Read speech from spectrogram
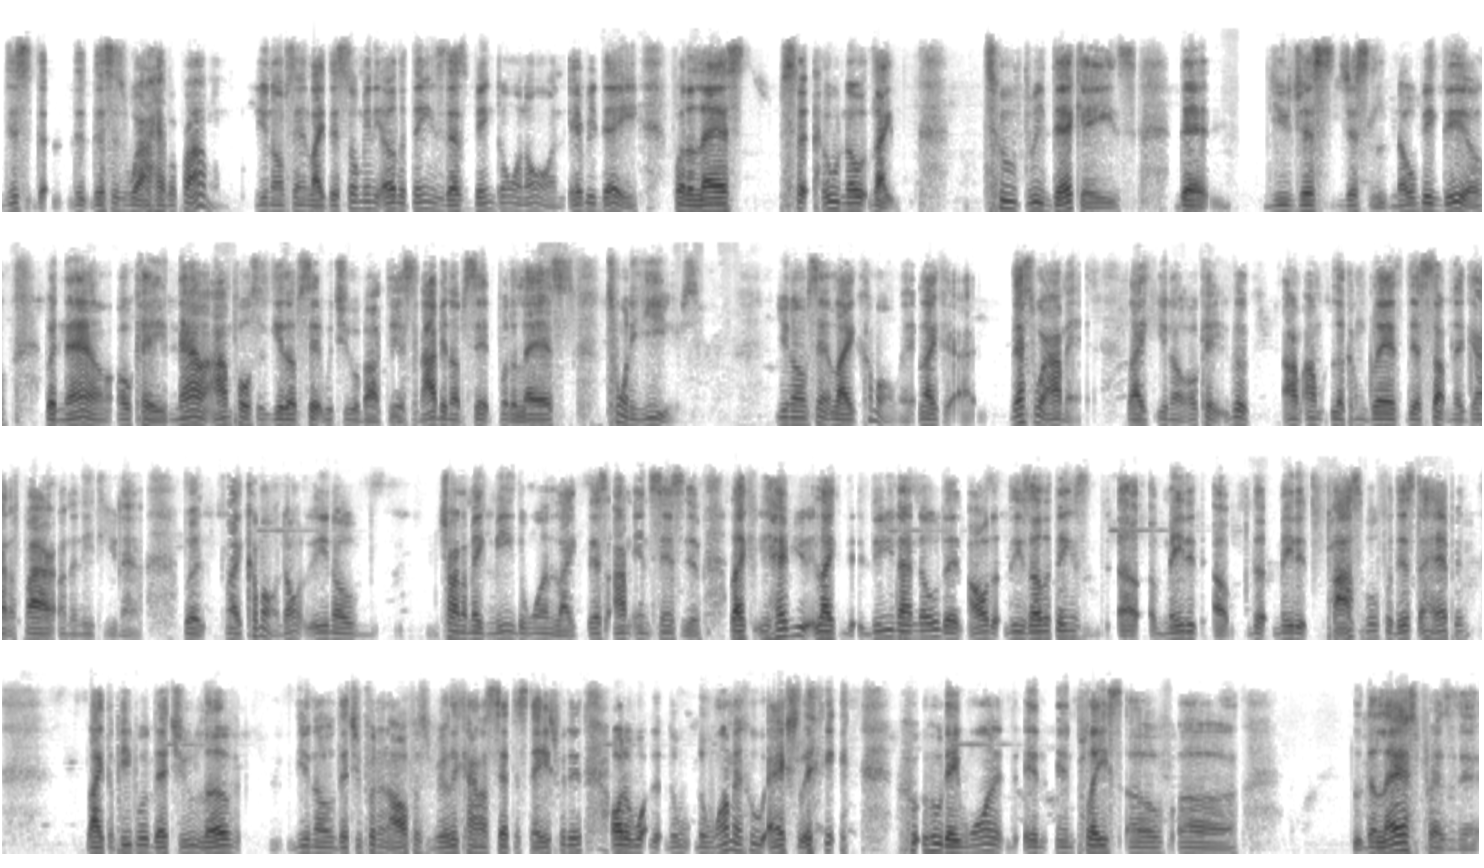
this th- th- this is where I have a problem. You know what I'm saying? Like there's so many other things that's been going on every day for the last who knows like two three decades that you just just no big deal. But now okay now i'm supposed to get upset with you about this and i've been upset for the last 20 years. You know what i'm saying? Like come on man. like I, that's where i'm at. Like you know okay look I'm, I'm look i'm glad there's something that got a fire underneath you now. But like come on don't you know trying to make me the one like this i'm insensitive. Like have you like do you not know that all the, these other things uh, made it uh, the, made it possible for this to happen? Like the people that you love you know that you put in office really kind of set the stage for this? Or the the, the woman who actually who, who they wanted in in place of uh the last president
